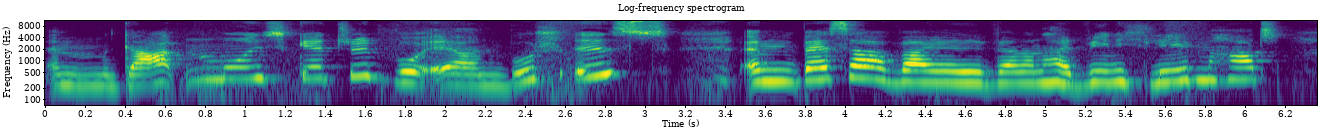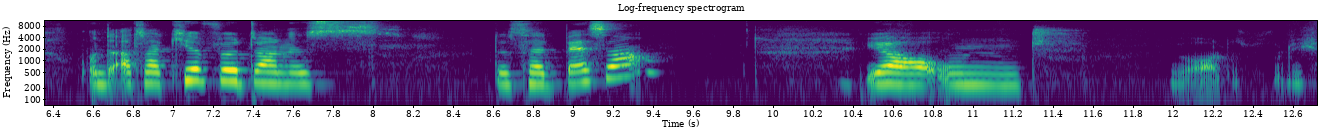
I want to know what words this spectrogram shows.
ähm, Gartenmulch-Gadget, wo er ein Busch ist, ähm, besser, weil wenn man halt wenig Leben hat und attackiert wird, dann ist das halt besser. Ja, und ja, das würde ich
